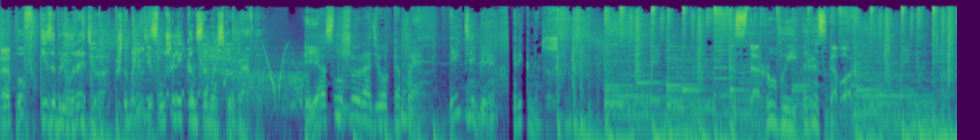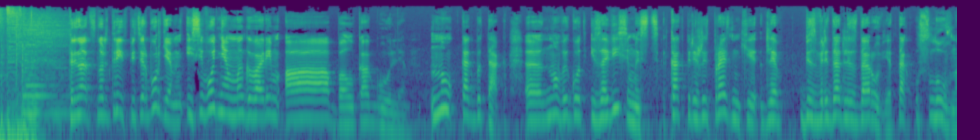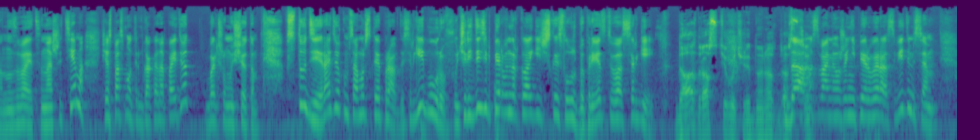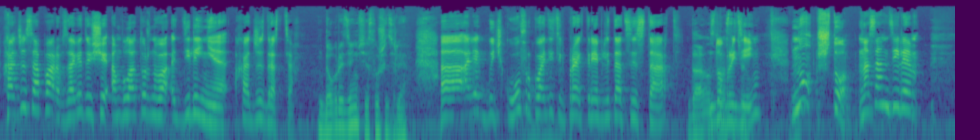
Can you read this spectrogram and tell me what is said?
Попов изобрел радио, чтобы люди слушали комсомольскую правду. Я слушаю радио КП и тебе рекомендую. Здоровый разговор. 13.03 в Петербурге. И сегодня мы говорим об алкоголе. Ну, как бы так. Э, Новый год и зависимость. Как пережить праздники для без вреда для здоровья. Так условно называется наша тема. Сейчас посмотрим, как она пойдет, по большому счету. В студии радио «Комсомольская правда» Сергей Буров, учредитель первой наркологической службы. Приветствую вас, Сергей. Да, здравствуйте в очередной раз. Здравствуйте. Да, мы с вами уже не первый раз видимся. Хаджи Сапаров, заведующий амбулаторного отделения. Хаджи, здравствуйте. Добрый день, все слушатели. А, Олег Бычков, руководитель проекта реабилитации «Старт». Да, Добрый день. Ну что, на самом деле...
